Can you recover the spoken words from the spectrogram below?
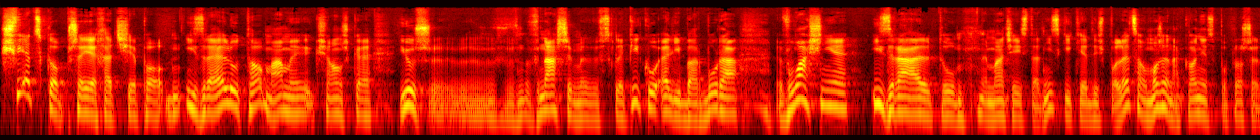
świecko przejechać się po Izraelu, to mamy książkę już w, w naszym w sklepiku Eli Barbura, właśnie Izrael. Tu Maciej Stadnicki kiedyś polecał. Może na koniec poproszę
